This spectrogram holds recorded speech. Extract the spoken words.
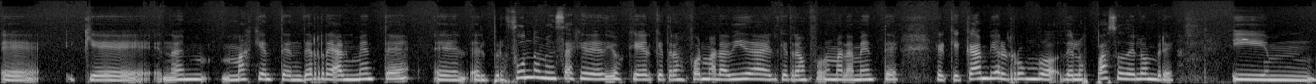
eh, que no es más que entender realmente el, profundo mensaje de Dios, que es el que transforma la vida, el que transforma la mente, el que cambia el rumbo de los pasos del hombre. Y, mm,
